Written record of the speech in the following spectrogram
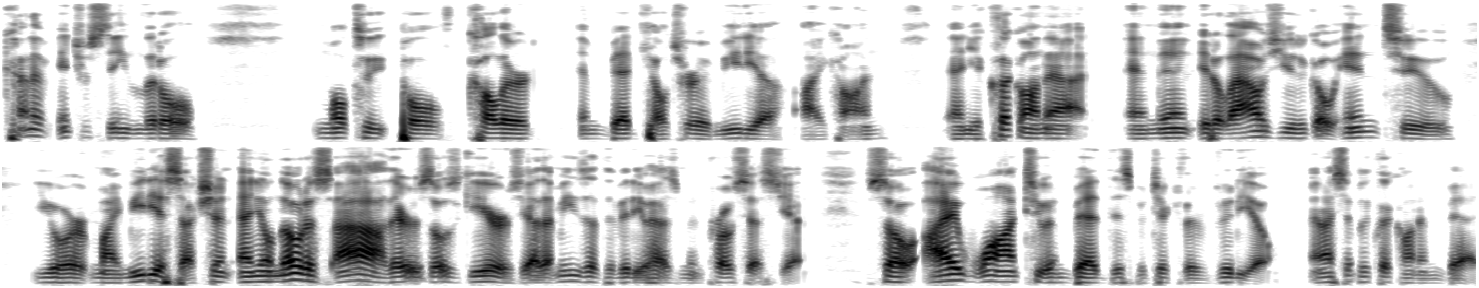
kind of interesting little multiple colored embed Kaltura media icon and you click on that and then it allows you to go into your my media section and you'll notice ah there's those gears. Yeah that means that the video hasn't been processed yet. So I want to embed this particular video and I simply click on embed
